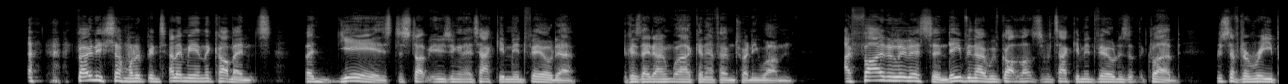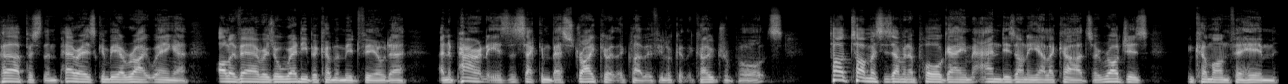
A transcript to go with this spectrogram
if only someone had been telling me in the comments for years to stop using an attacking midfielder because they don't work in FM21. I finally listened, even though we've got lots of attacking midfielders at the club. We just have to repurpose them. Perez can be a right winger. Oliveira has already become a midfielder and apparently is the second best striker at the club if you look at the coach reports. Todd Thomas is having a poor game and is on a yellow card. So Rogers can come on for him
